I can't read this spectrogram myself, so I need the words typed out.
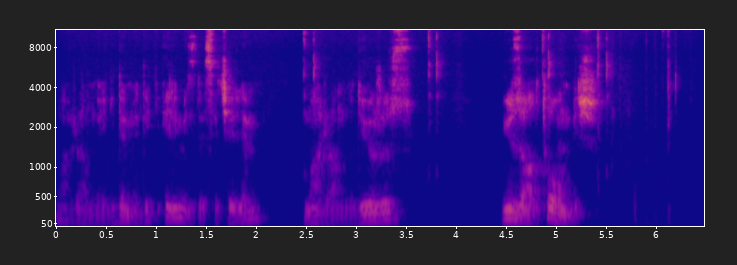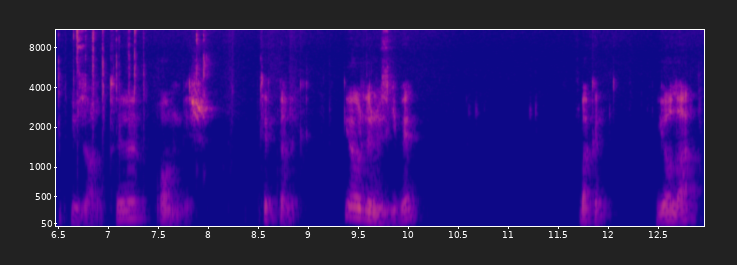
Mahramlı'ya gidemedik. Elimizde seçelim. Mahramlı diyoruz. 106 11. 106 11. Tıkladık. Gördüğünüz gibi bakın yola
